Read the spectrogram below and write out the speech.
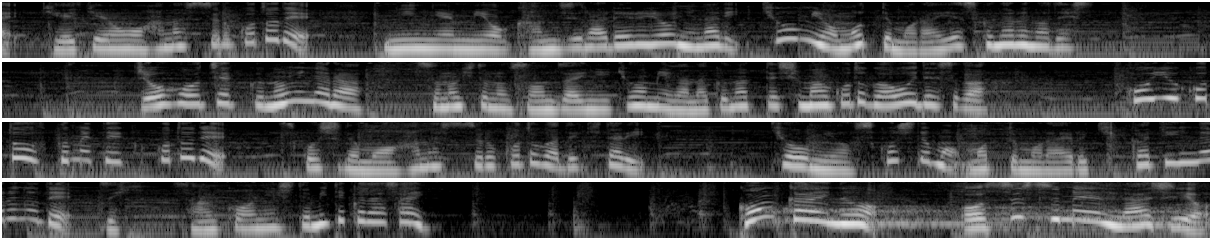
え経験をお話しすることで人間味を感じられるようになり興味を持ってもらいやすくなるのです。情報チェックのみならその人の存在に興味がなくなってしまうことが多いですがこういうことを含めていくことで少しでもお話しすることができたり興味を少しでも持ってもらえるきっかけになるのでぜひ参考にしてみてください。今回のおすすめラジオ。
